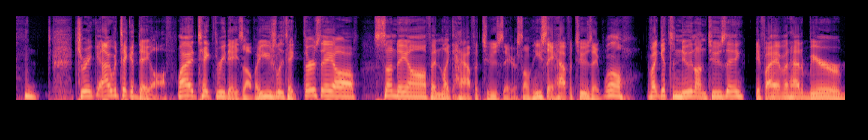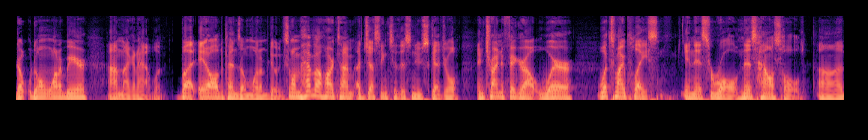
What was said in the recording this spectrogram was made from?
drinking. I would take a day off. I'd take three days off. I usually take Thursday off, Sunday off, and like half a Tuesday or something. You say half a Tuesday. Well, if I get to noon on Tuesday, if I haven't had a beer or don't don't want a beer, I'm not gonna have one. But it all depends on what I'm doing. So I'm having a hard time adjusting to this new schedule and trying to figure out where what's my place in this role in this household uh,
